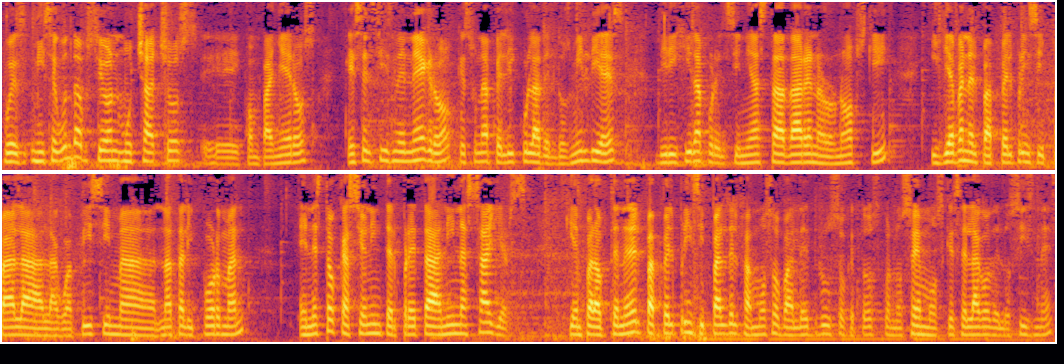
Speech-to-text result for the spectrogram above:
Pues mi segunda opción, muchachos, eh, compañeros, es El Cisne Negro, que es una película del 2010 dirigida por el cineasta Darren Aronofsky y lleva en el papel principal a la guapísima Natalie Portman. En esta ocasión interpreta a Nina Sayers, quien para obtener el papel principal del famoso ballet ruso que todos conocemos, que es El Lago de los Cisnes,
